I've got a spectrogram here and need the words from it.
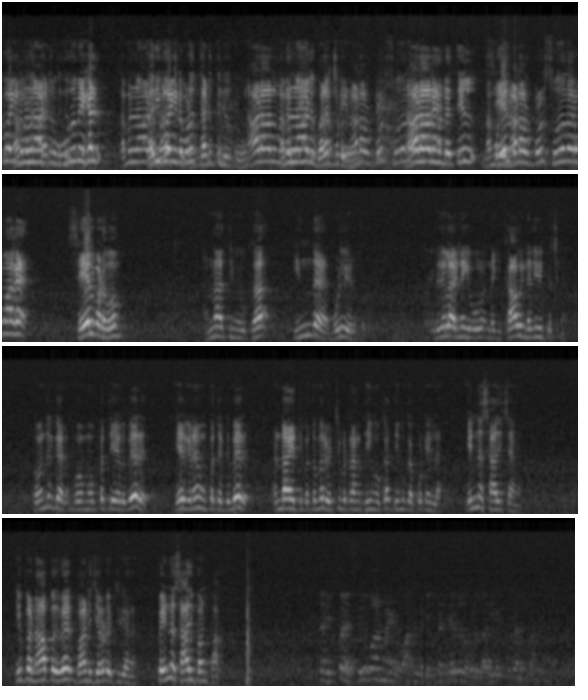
தமிழ்நாட்டில் உரிமைகள் தமிழ்நாடு பறிபோகின்ற பொழுது தடுத்து நிறுத்தவும். நாடாளுமன்ற தமிழ்நாடு வளர்ச்சி நாடாளுமன்ற நாடாளுமன்றத்தில் நம்முடைய நாடாளுமன்ற சுதந்திரமாக செயல்படவும் அதிமுக இந்த முடிவை எடுத்தது. இதுங்களா இன்னைக்கு இன்னைக்கு காவிரி நதிநீர் பிரச்சனை. இப்போ வந்திருக்காரு. இப்போ முப்பத்தி ஏழு பேர். ஏற்கனவே முப்பத்தெட்டு பேர். ரெண்டாயிரத்தி பத்தொன்பதுல வெற்றி பெற்றாங்க திமுக. திமுக கூட்டணியில். என்ன சாதிச்சாங்க? இப்போ நாற்பது பேர் பாண்டிச்சேரியோட வெற்றிருக்காங்க இப்போ என்ன சாதிப்பான்னு பார்க்கணும்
